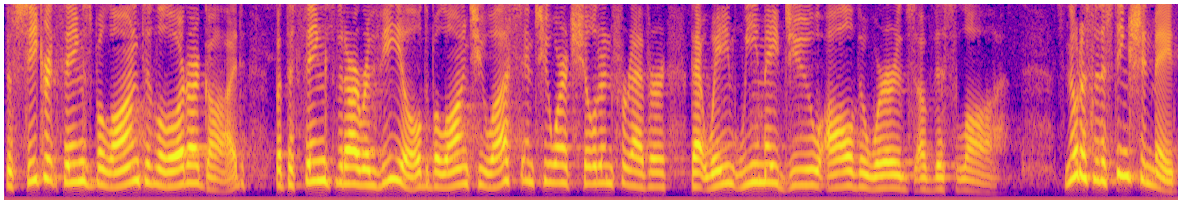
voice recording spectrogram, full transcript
The secret things belong to the Lord our God, but the things that are revealed belong to us and to our children forever, that we, we may do all the words of this law. So notice the distinction made.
